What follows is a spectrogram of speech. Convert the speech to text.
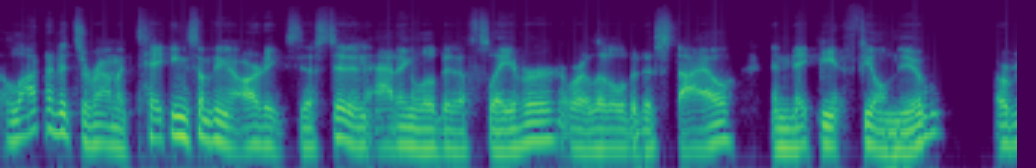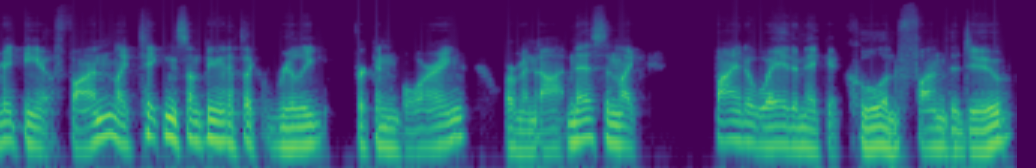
a lot of it's around like taking something that already existed and adding a little bit of flavor or a little bit of style and making it feel new or making it fun. Like taking something that's like really freaking boring or monotonous and like find a way to make it cool and fun to do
